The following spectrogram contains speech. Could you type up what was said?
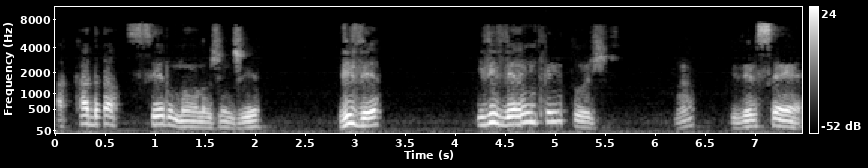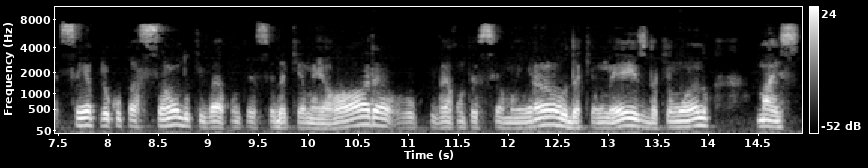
a cada ser humano hoje em dia viver e viver em plenitude. Né? Viver sem, sem a preocupação do que vai acontecer daqui a meia hora, ou o que vai acontecer amanhã, ou daqui a um mês, ou daqui a um ano, mas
